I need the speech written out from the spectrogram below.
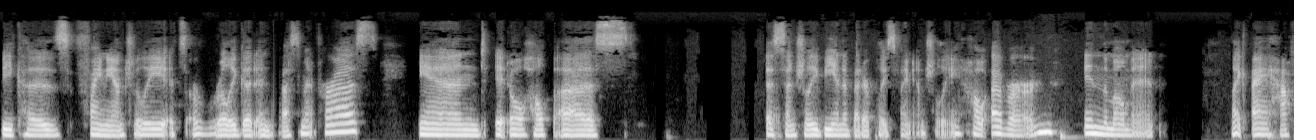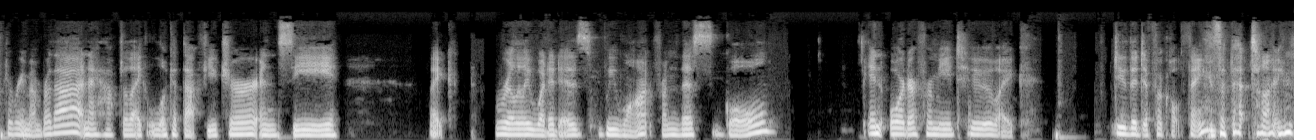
because financially it's a really good investment for us and it'll help us essentially be in a better place financially. However, mm-hmm. in the moment, like I have to remember that and I have to like look at that future and see like really what it is we want from this goal in order for me to like do the difficult things at that time.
